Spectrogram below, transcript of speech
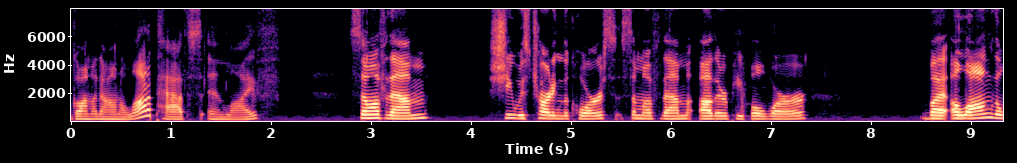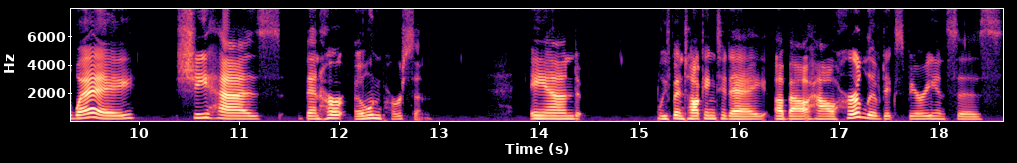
gone down a lot of paths in life. Some of them, she was charting the course, some of them, other people were. But along the way, she has been her own person. And we've been talking today about how her lived experiences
